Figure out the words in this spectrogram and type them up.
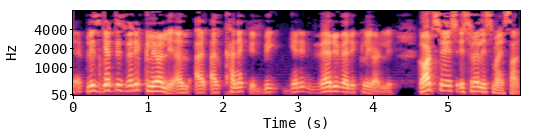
Okay, please get this very clearly. I'll, I'll, I'll connect it. Get it very, very clearly. God says Israel is my son.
